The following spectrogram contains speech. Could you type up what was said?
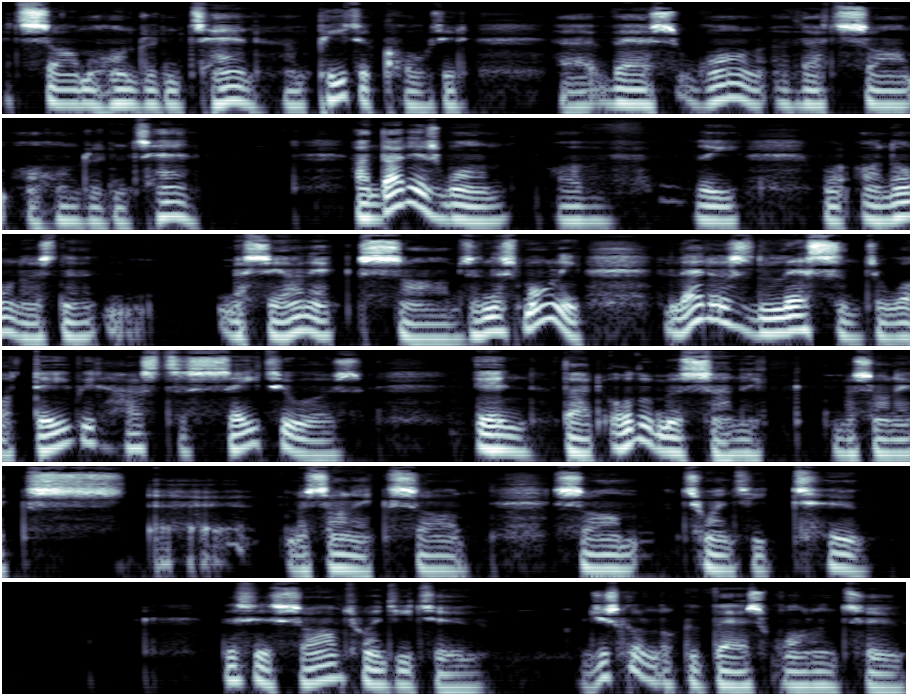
It's Psalm 110, and Peter quoted uh, verse 1 of that Psalm 110. And that is one of the, what are known as the Messianic Psalms. And this morning, let us listen to what David has to say to us in that other Messianic, Messianic, uh, Messianic Psalm, Psalm 22. This is Psalm 22, we're just going to look at verse 1 and 2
